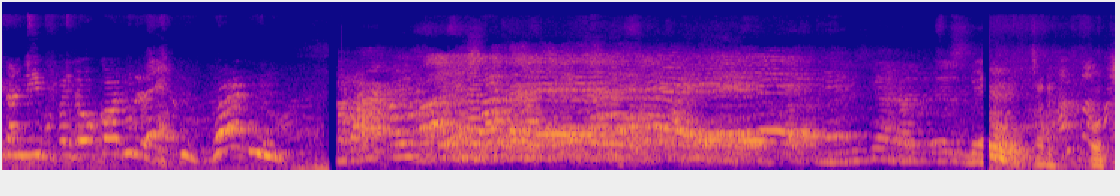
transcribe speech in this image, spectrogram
ditanya ibu pedoka dulu. Aduh, oke.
